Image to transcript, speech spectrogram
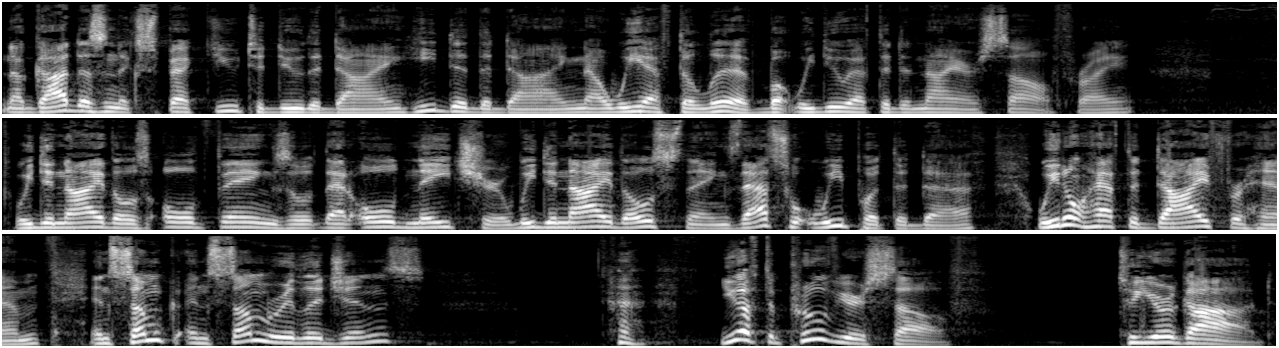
Now, God doesn't expect you to do the dying. He did the dying. Now, we have to live, but we do have to deny ourselves, right? We deny those old things, that old nature. We deny those things. That's what we put to death. We don't have to die for him. In some, in some religions, you have to prove yourself to your God.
